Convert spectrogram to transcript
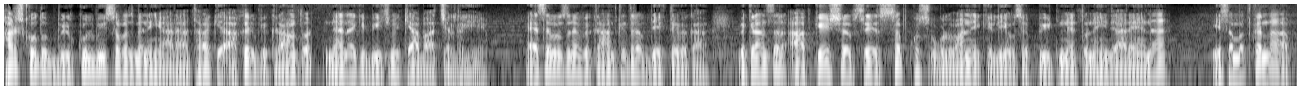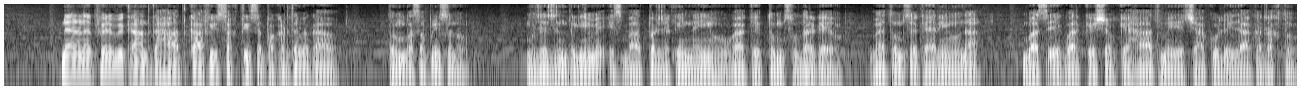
हर्ष को तो बिल्कुल भी समझ में नहीं आ रहा था कि आखिर विक्रांत और नैना के बीच में क्या बात चल रही है। ऐसे में उसने विक्रांत की तरफ़ देखते हुए कहा, विक्रांत सर, आप केशव से सब कुछ उगलवाने के लिए उसे पीटने तो नहीं जा रहे हैं ना? ये सब मत करना आप। नैना ने फिर विक्रांत का हाथ काफ़ी सख्ती से पकड़ते हुए कहा, तुम बस अपनी सुनो। मुझे ज़िंदगी में इस बात पर यकीन नहीं होगा कि तुम सुधर गए हो। मैं तुमसे कह रही हूँ ना, बस एक बार केशव के हाथ में ये चाकू ले जाकर रख दो।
